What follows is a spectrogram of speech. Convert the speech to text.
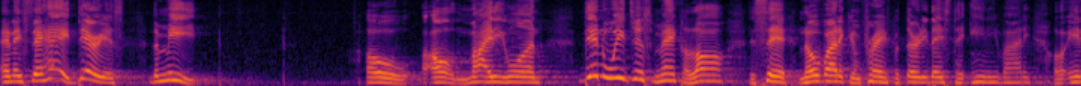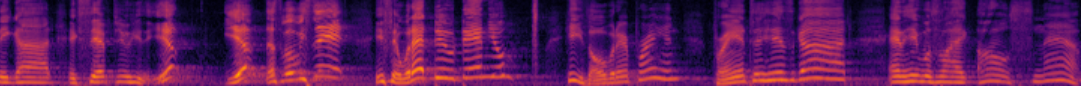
and they say, hey, Darius the Mede, oh, Almighty One, didn't we just make a law that said nobody can pray for 30 days to anybody or any God except you? He said, Yep, yep, that's what we said. He said, Well, that dude, Daniel, he's over there praying, praying to his God. And he was like, Oh, snap.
